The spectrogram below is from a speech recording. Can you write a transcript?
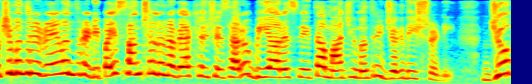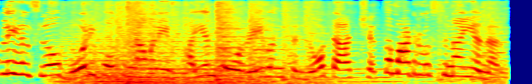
ముఖ్యమంత్రి రేవంత్ రెడ్డిపై సంచలన వ్యాఖ్యలు చేశారు బీఆర్ఎస్ నేత మాజీ మంత్రి జగదీష్ రెడ్డి. జూబ్లీ హిల్స్లో ఓడిపోతున్నామనే భయంతో రేవంత్ నోట చెత్త మాటలు వస్తున్నాయి అన్నారు.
